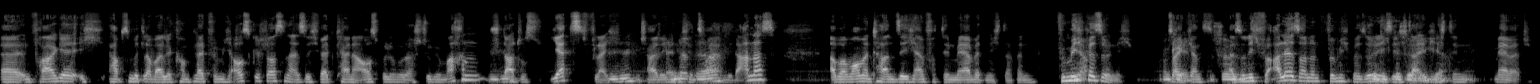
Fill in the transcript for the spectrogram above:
äh, in Frage. Ich habe es mittlerweile komplett für mich ausgeschlossen. Also ich werde keine Ausbildung oder Studium machen. Mhm. Status jetzt, vielleicht mhm. entscheide ich mich in zwei Jahren wieder anders. Aber momentan sehe ich einfach den Mehrwert nicht darin. Für mich persönlich. Okay. Ganz, also nicht für alle, sondern für mich persönlich, für sehe ich da eben nicht den Mehrwert.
